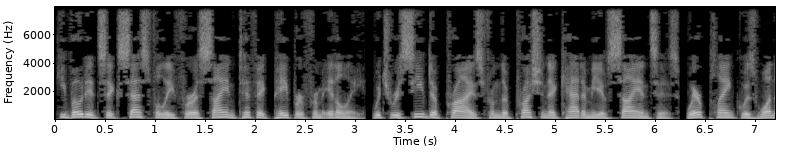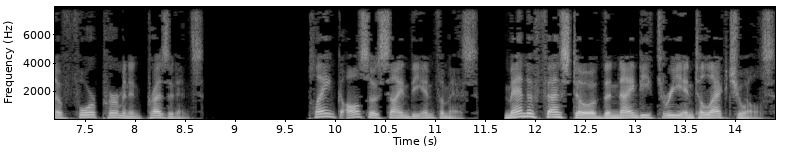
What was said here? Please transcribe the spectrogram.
he voted successfully for a scientific paper from Italy, which received a prize from the Prussian Academy of Sciences, where Planck was one of four permanent presidents. Planck also signed the infamous Manifesto of the 93 Intellectuals,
